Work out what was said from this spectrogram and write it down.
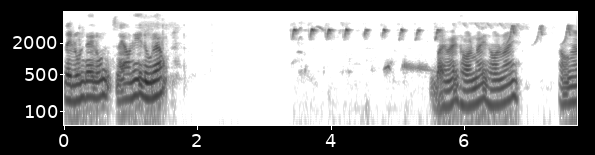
ได้ลุ้นได้ลุ้นแนวนี้ดูแล้วใบไหมถอนไหมถอนไหมเอาไง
